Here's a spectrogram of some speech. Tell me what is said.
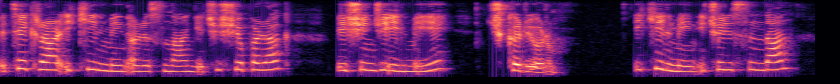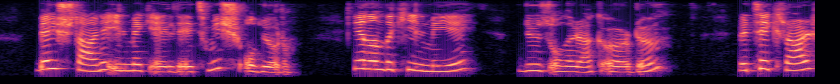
ve tekrar iki ilmeğin arasından geçiş yaparak beşinci ilmeği çıkarıyorum. İki ilmeğin içerisinden 5 tane ilmek elde etmiş oluyorum. Yanındaki ilmeği düz olarak ördüm ve tekrar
